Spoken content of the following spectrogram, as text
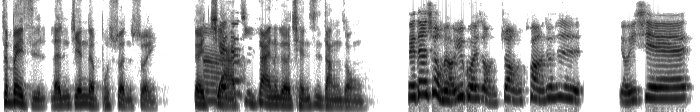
这辈子人间的不顺遂，对，嗯假但记在那个前世当中。对，但是我们有遇过一种状况，就是有一些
